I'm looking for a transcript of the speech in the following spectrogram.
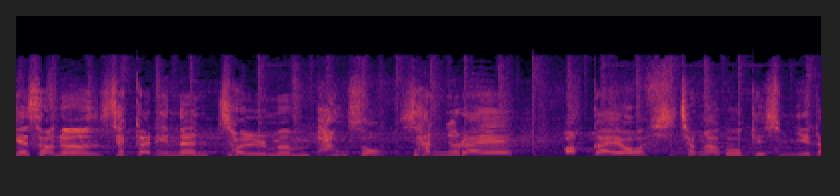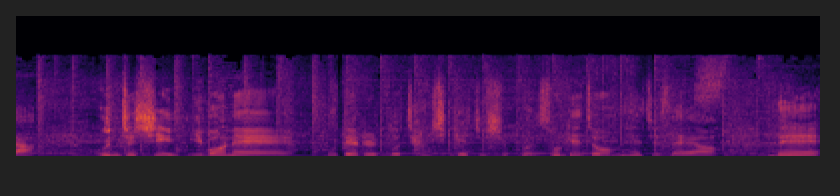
여러분께서는 색깔 있는 젊은 방송 산유라의 뻑가요 시청하고 계십니다. 은주 씨 이번에 무대를 또 장식해 주실 분 소개 좀 해주세요. 네,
